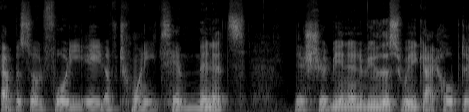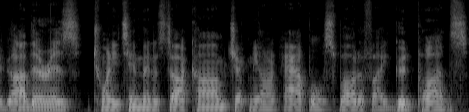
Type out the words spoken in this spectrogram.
episode 48 of 20 Tim Minutes. There should be an interview this week. I hope to God there is. 20timminutes.com. Check me out on Apple, Spotify, Goodpods.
